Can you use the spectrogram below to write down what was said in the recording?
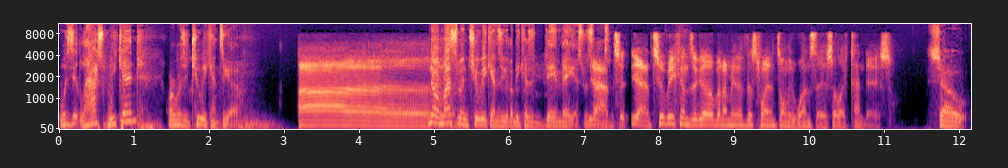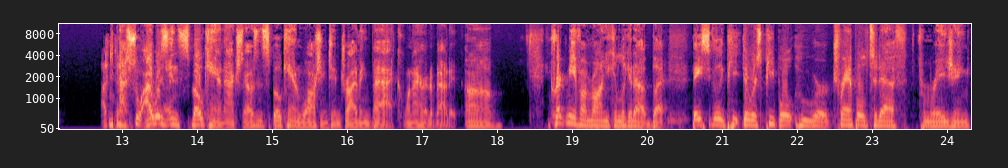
Was it last weekend or was it two weekends ago? Uh, No, it must have been two weekends ago because Day N Vegas was yeah, last t- yeah, two weekends ago. But I mean, at this point, it's only Wednesday, so like ten days. So, I yeah, so I was in Spokane actually. I was in Spokane, Washington, driving back when I heard about it. Um, correct me if I'm wrong. You can look it up, but basically, pe- there was people who were trampled to death from raging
